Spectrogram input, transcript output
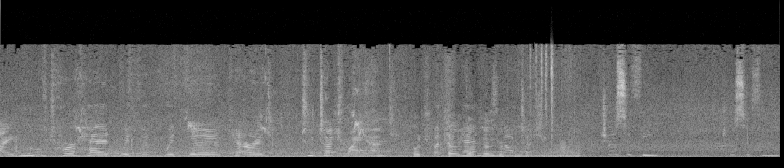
I moved her head with the with the carrot to touch my hand, Chodź, but the Helga, hand is Helga. not touching her. Josephine, Josephine,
